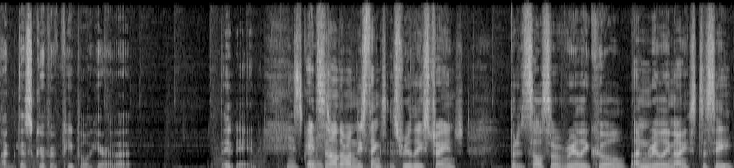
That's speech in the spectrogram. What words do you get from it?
uh, this group of people here that. It, it, it's it's another one of these things. It's really strange, but it's also really cool and really nice to see.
